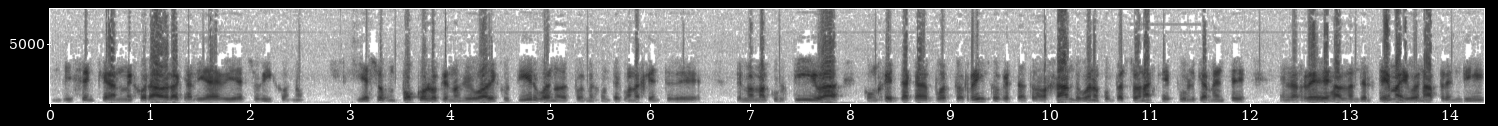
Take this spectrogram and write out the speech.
dicen que han mejorado la calidad de vida de sus hijos, ¿no? Y eso es un poco lo que nos llevó a discutir. Bueno, después me junté con la gente de, de Mamá Cultiva, con gente acá de Puerto Rico que está trabajando, bueno, con personas que públicamente en las redes hablan del tema y bueno, aprendí.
